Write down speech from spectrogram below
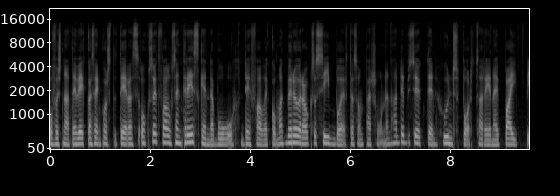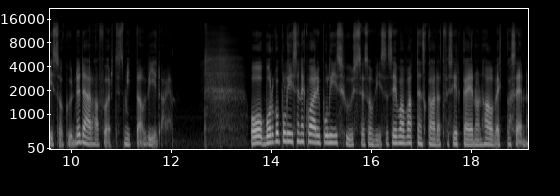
Och för snart en vecka sedan konstaterades också ett fall hos en träskändabo. Det fallet kom att beröra också Sibbo eftersom personen hade besökt en hundsportsarena i Pajpis och kunde där ha fört smittan vidare. Och Borgåpolisen är kvar i polishuset som visade sig vara vattenskadat för cirka en och en halv vecka sedan.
